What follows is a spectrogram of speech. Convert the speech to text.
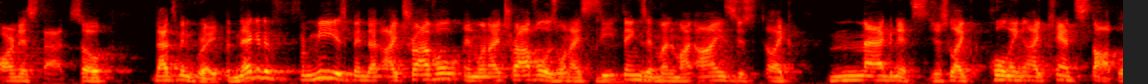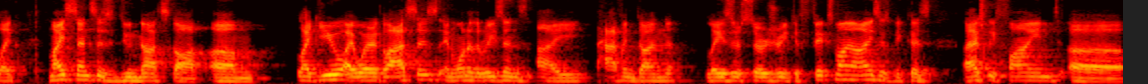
harness that. So that's been great. The negative for me has been that I travel, and when I travel is when I see mm. things, and when my eyes just like magnets, just like pulling. I can't stop. Like my senses do not stop. Um, like you, I wear glasses, and one of the reasons I haven't done laser surgery to fix my eyes is because I actually find uh,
